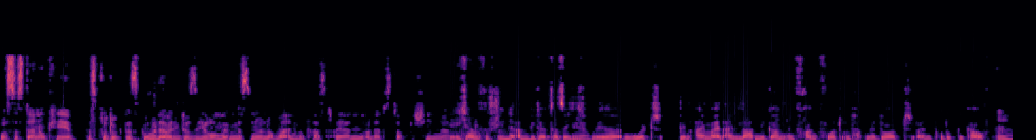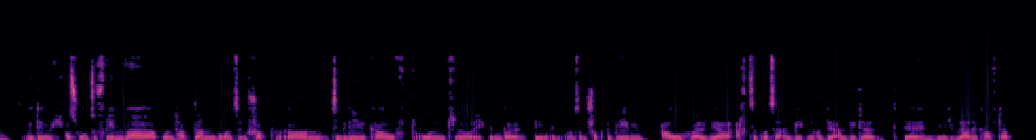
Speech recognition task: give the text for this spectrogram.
wusstest dann, okay, das Produkt ist gut, aber die Dosierung müssen nur nochmal angepasst werden oder hattest du auch verschiedene? Ich habe verschiedene Anbieter tatsächlich ja. mir geholt. Bin einmal in einen Laden gegangen in Frankfurt und habe mir dort ein Produkt gekauft, mhm. mit dem ich ausgesprochen zufrieden war und habe dann bei uns im Shop ähm, CBD gekauft und äh, ich bin bei dem in unserem Shop geblieben, auch weil wir 18 Prozent anbieten und der Anbieter, den ich im Laden gekauft habe,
